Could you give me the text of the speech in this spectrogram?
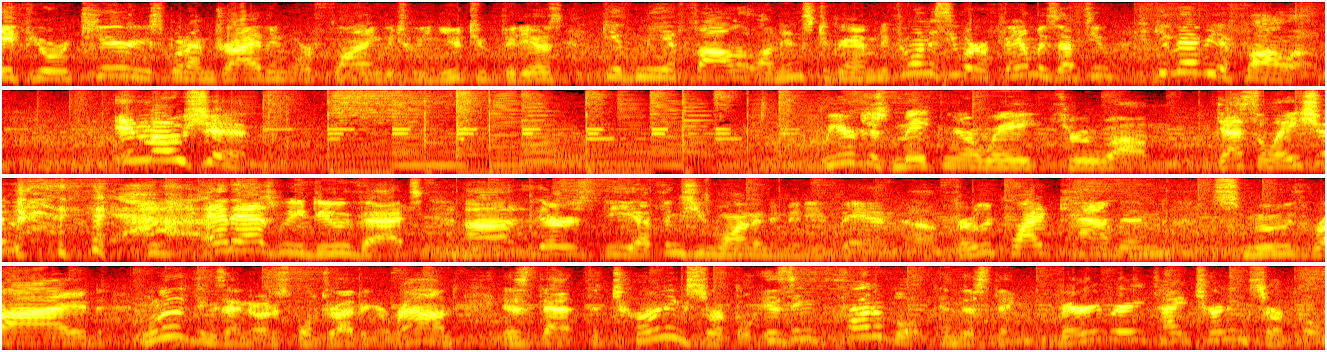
If you're curious what I'm driving or flying between YouTube videos, give me a follow on Instagram. And if you want to see what our family's up to, give Evie a follow. In motion! We are just making our way through um, desolation. and as we do that, uh, there's the uh, things you'd want in a minivan. Uh, fairly quiet cabin, smooth ride. One of the things I noticed while driving around is that the turning circle is incredible in this thing. Very, very tight turning circle.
